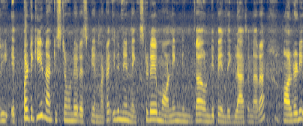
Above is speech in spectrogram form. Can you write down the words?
రీ ఎప్పటికీ నాకు ఇష్టం ఉండే రెసిపీ అనమాట ఇది నేను నెక్స్ట్ డే మార్నింగ్ ఇంకా ఉండిపోయింది గ్లాస్ అన్నారా. ఆల్రెడీ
